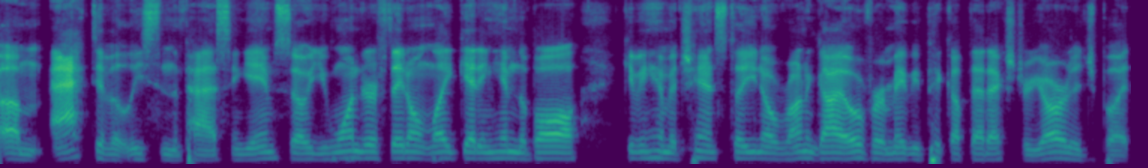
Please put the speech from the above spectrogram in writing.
um, active at least in the passing game. So you wonder if they don't like getting him the ball, giving him a chance to you know run a guy over and maybe pick up that extra yardage. But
